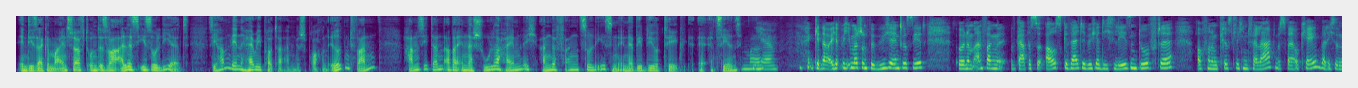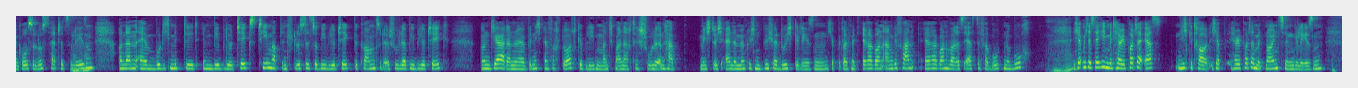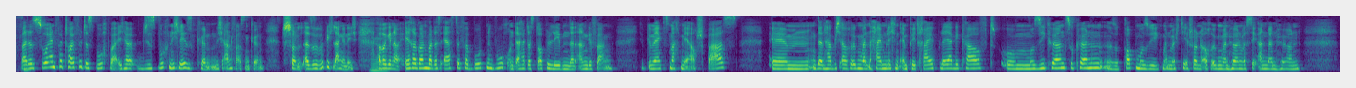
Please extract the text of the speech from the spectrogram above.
in dieser Gemeinschaft und es war alles isoliert. Sie haben den Harry Potter angesprochen. Irgendwann haben Sie dann aber in der Schule heimlich angefangen zu lesen in der Bibliothek. Erzählen Sie mal. Ja. Genau, ich habe mich immer schon für Bücher interessiert und am Anfang gab es so ausgewählte Bücher, die ich lesen durfte, auch von einem christlichen Verlag. Das war okay, weil ich so eine große Lust hatte zu lesen. Mhm. Und dann äh, wurde ich Mitglied im Bibliotheksteam, habe den Schlüssel zur Bibliothek bekommen, zu der Schülerbibliothek. Und ja, dann äh, bin ich einfach dort geblieben, manchmal nach der Schule und habe mich durch eine möglichen Bücher durchgelesen. Ich habe, glaube ich, mit Aragon angefangen. Aragon war das erste verbotene Buch. Mhm. Ich habe mich tatsächlich mit Harry Potter erst nicht getraut. Ich habe Harry Potter mit 19 gelesen, weil das so ein verteufeltes Buch war. Ich habe dieses Buch nicht lesen können, nicht anfassen können. Schon, also wirklich lange nicht. Ja. Aber genau, Aragon war das erste verbotene Buch und er hat das Doppelleben dann angefangen. Ich habe gemerkt, es macht mir auch Spaß. Ähm, dann habe ich auch irgendwann einen heimlichen MP3-Player gekauft, um Musik hören zu können. Also Popmusik. Man möchte ja schon auch irgendwann hören, was die anderen hören.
